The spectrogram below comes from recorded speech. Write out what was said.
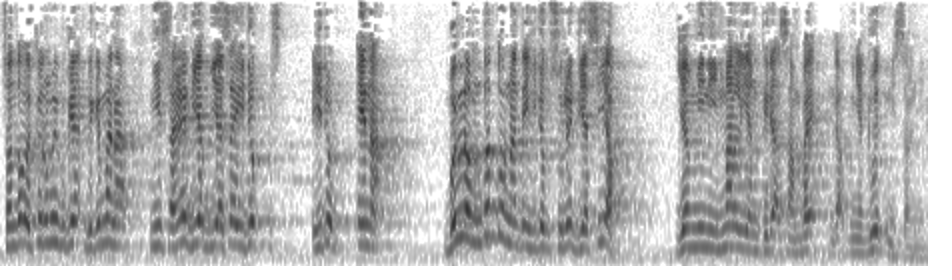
Contoh ekonomi bagaimana? Misalnya dia biasa hidup hidup enak, belum tentu nanti hidup sulit dia siap. Ya minimal yang tidak sampai nggak punya duit misalnya.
